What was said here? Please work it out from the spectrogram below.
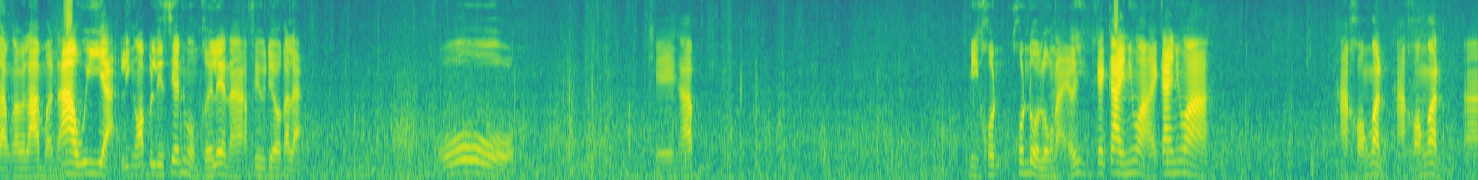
ตามกาลเวลาเหมือน RV อะ Ring of Elysium ที่ผมเคยเล่นนะฮะฟิลเดียวกันแหละ โอ้โอเคครับ มีคนคนโดดลงไหนเอ้ยใกล้ๆนี่หว่าใกล้ๆนี่หว่า หาของก่อนหาของก่อนอ่า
